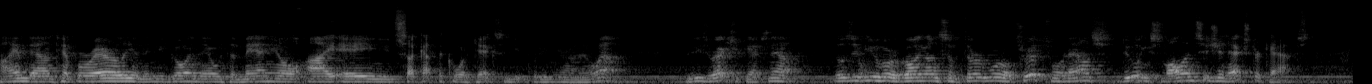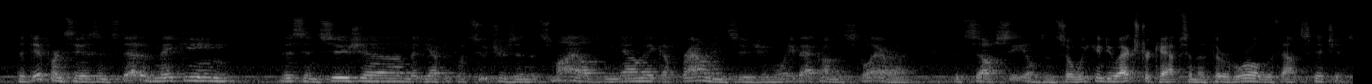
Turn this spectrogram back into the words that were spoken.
tie them down temporarily, and then you'd go in there with a manual IA and you'd suck out the cortex and you'd put in your IOL. So these are extra caps. Now, those of you who are going on some third world trips, we're now doing small incision extra caps. The difference is instead of making this incision that you have to put sutures in that smiles, we now make a frown incision way back on the sclera that self-seals. And so we can do extra caps in the third world without stitches.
